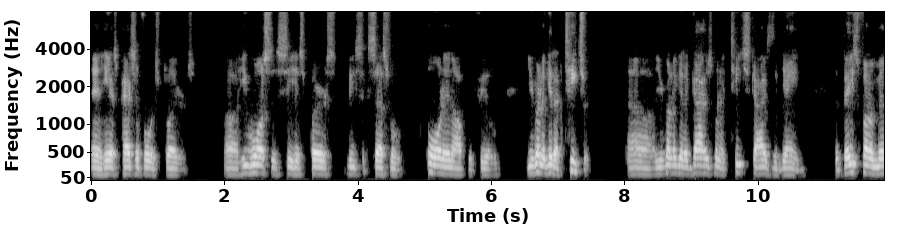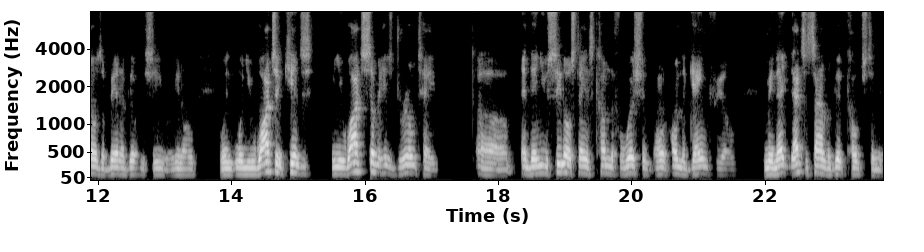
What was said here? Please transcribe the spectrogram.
and he has passion for his players. Uh, he wants to see his players be successful on and off the field. You're going to get a teacher. Uh, you're going to get a guy who's going to teach guys the game, the base fundamentals of being a good receiver. You know, when when you watch a kid's when you watch some of his drill tape, uh, and then you see those things come to fruition on, on the game field. I mean, that, that's a sign of a good coach to me.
